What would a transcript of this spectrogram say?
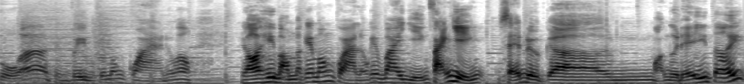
của tường vi một cái món quà đúng không? Rồi hy vọng là cái món quà là một cái vai diễn phản diện sẽ được ờ, mọi người để ý tới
